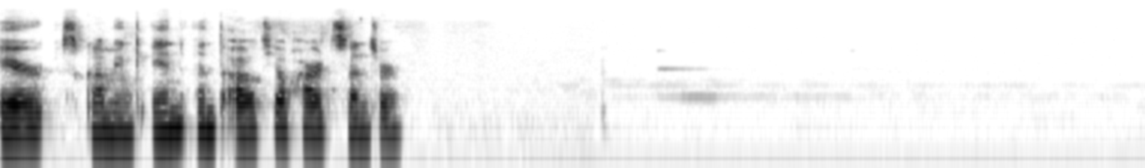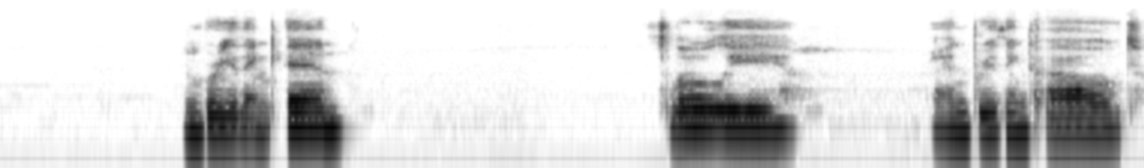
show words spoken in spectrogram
air is coming in and out your heart center. Breathing in slowly and breathing out,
